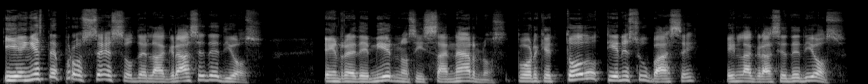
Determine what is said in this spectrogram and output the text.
Y en este proceso de la gracia de Dios, en redimirnos y sanarnos, porque todo tiene su base en la gracia de Dios.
